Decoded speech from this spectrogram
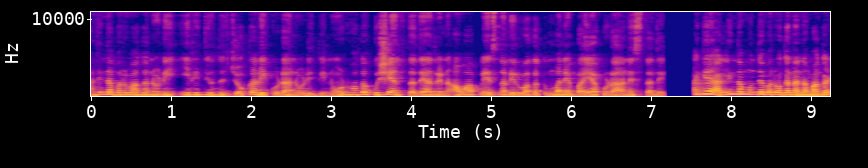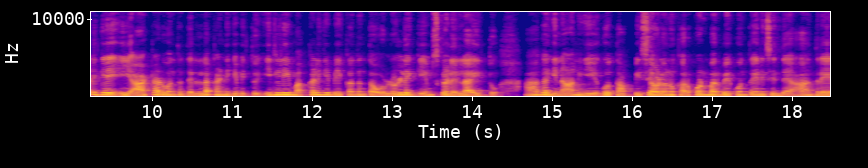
ಅಲ್ಲಿಂದ ಬರುವಾಗ ನೋಡಿ ಈ ರೀತಿ ಒಂದು ಜೋಕಾಲಿ ಕೂಡ ನೋಡಿದ್ವಿ. ನೋಡುವಾಗ ಖುಷಿ ಅನಿಸ್ತದೆ. ಆದರೆ ನಾವು ಆ ಪ್ಲೇಸ್ನಲ್ಲಿರುವಾಗ ತುಂಬಾ ಭಯ ಕೂಡ ಅನಿಸ್ತದೆ. ಹಾಗೆ ಅಲ್ಲಿಂದ ಮುಂದೆ ಬರುವಾಗ ನನ್ನ ಮಗಳಿಗೆ ಈ ಆಟ ಆಡುವಂಥದ್ದೆಲ್ಲ ಕಣ್ಣಿಗೆ ಬಿತ್ತು. ಇಲ್ಲಿ ಮಕ್ಕಳಿಗೆ ಬೇಕಾದಂಥ ಒಳ್ಳೊಳ್ಳೆ ಗೇಮ್ಸ್ಗಳೆಲ್ಲ ಇತ್ತು. ಹಾಗಾಗಿ ನಾನು ಹೇಗೋ ತಪ್ಪಿಸಿ ಅವಳನ್ನು ಕರ್ಕೊಂಡು ಬರಬೇಕು ಅಂತ ಎನಿಸಿದ್ದೆ. ಆದರೆ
